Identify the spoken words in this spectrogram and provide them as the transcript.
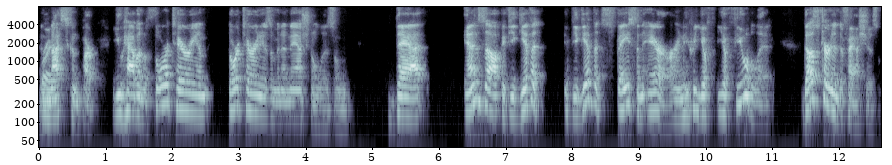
and right. Nazis come to power, you have an authoritarian authoritarianism and a nationalism that ends up if you give it if you give it space and air and you, you fuel it does turn into fascism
